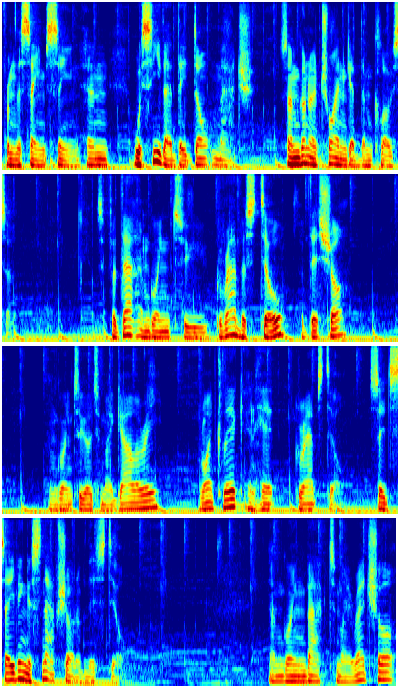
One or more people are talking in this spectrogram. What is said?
from the same scene and we see that they don't match. So I'm gonna try and get them closer. So for that I'm going to grab a still of this shot. I'm going to go to my gallery, right click and hit grab still. So it's saving a snapshot of this still. I'm going back to my red shot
